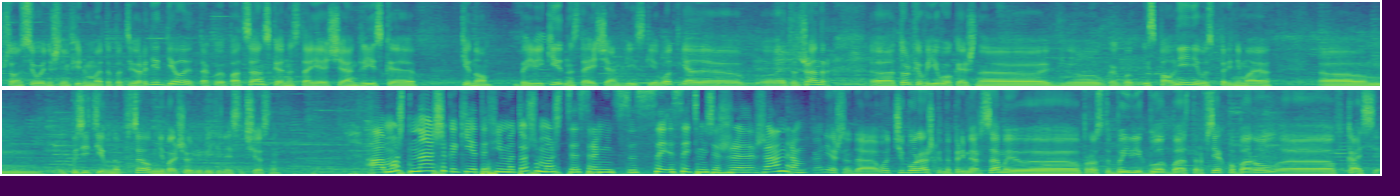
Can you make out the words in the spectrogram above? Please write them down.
что он сегодняшним фильмом это подтвердит, делает такое пацанское, настоящее английское кино. Боевики настоящие английские. Вот я э, этот жанр э, только в его, конечно, э, как бы исполнении воспринимаю э, позитивно. В целом небольшой любитель, если честно. А может, наши какие-то фильмы тоже можете сравнить с, с- этим же жа- жанром? Конечно, да. Вот Чебурашка, например, самый э, просто боевик-блокбастер. Всех поборол э, в кассе.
